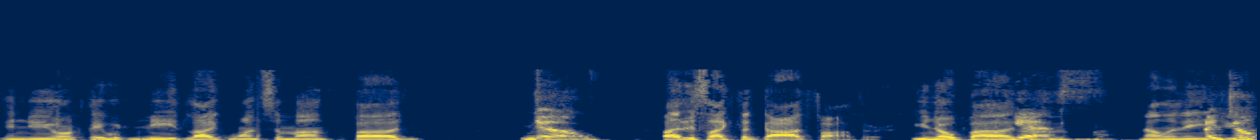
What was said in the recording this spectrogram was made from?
in New York? They would meet like once a month, Bud. No. Bud is like the godfather. You know Bud? Yes. Melanie? I do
